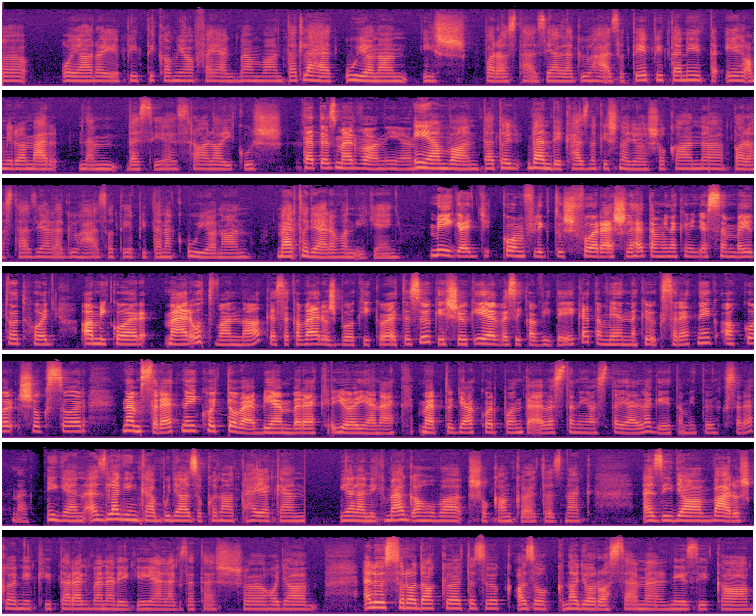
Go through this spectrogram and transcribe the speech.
olyanra építik, ami a fejekben van. Tehát lehet újonnan is parasztház jellegű házat építeni, amiről már nem veszi észre a laikus tehát ez már van ilyen? Ilyen van. Tehát, hogy vendégháznak is nagyon sokan parasztház jellegű házat építenek újonnan, mert hogy erre van igény még egy konfliktus forrás lehet, ami nekem így eszembe jutott, hogy amikor már ott vannak ezek a városból kiköltözők, és ők élvezik a vidéket, ami ennek ők szeretnék, akkor sokszor nem szeretnék, hogy további emberek jöjjenek, mert ugye akkor pont elveszteni azt a jellegét, amit ők szeretnek. Igen, ez leginkább ugye azokon a helyeken jelenik meg, ahova sokan költöznek ez így a város környéki terekben eléggé jellegzetes, hogy a először oda költözők, azok nagyon rossz szemmel nézik a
